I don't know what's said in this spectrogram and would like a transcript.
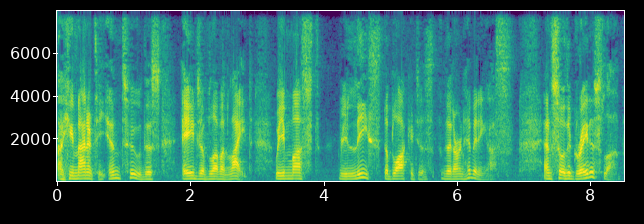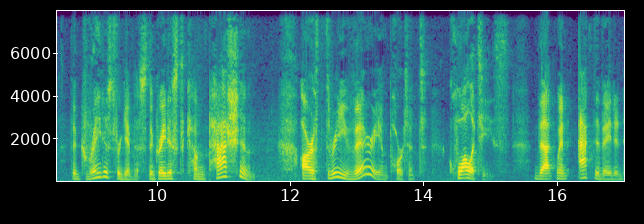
a humanity into this age of love and light we must release the blockages that are inhibiting us. And so the greatest love, the greatest forgiveness, the greatest compassion are three very important qualities that when activated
